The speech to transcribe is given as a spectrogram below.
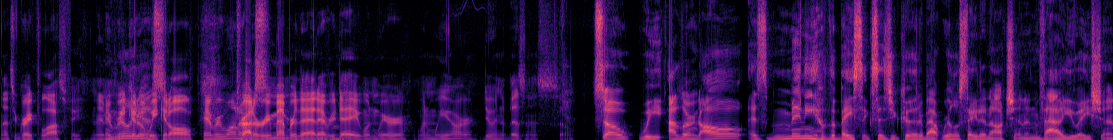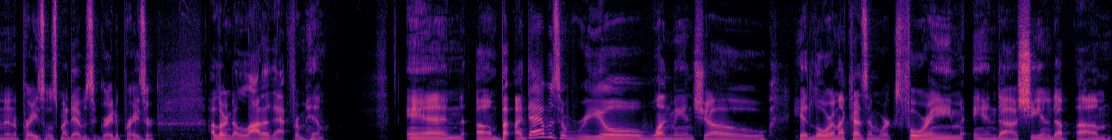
That's a great philosophy. And It really we could we could all Every one try to remember that Mm-hmm. every day when we're when we are doing the business. So So we I learned all as many of the basics as you could about real estate and auction and valuation and appraisals. My dad was a great appraiser. I learned a lot of that from him. And um, but my dad was a real one man show. He had Laura, my cousin, works for him, and uh, she ended up um,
